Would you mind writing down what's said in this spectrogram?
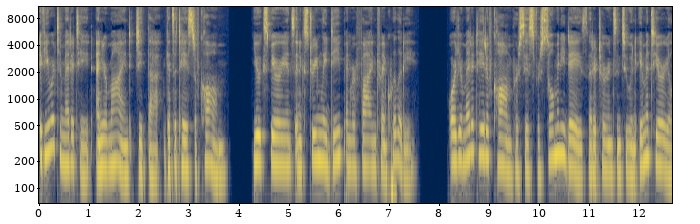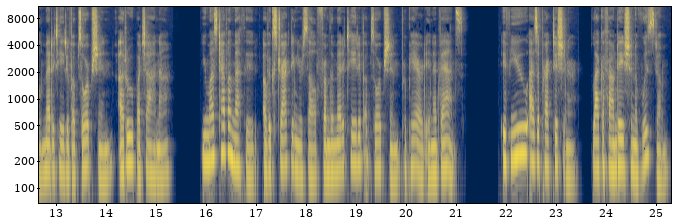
If you were to meditate and your mind, citta, gets a taste of calm, you experience an extremely deep and refined tranquility or your meditative calm persists for so many days that it turns into an immaterial meditative absorption, arupa arupachana, you must have a method of extracting yourself from the meditative absorption prepared in advance. If you, as a practitioner, lack a foundation of wisdom,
